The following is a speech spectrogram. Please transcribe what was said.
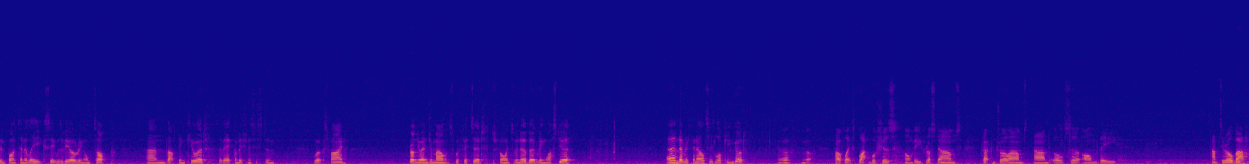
to pinpoint any leaks it was the o-ring on top and that's been cured. So the air conditioning system works fine. Brand new engine mounts were fitted just before I went to the Nürburgring last year and everything else is looking good. Uh, we've got Powerflex black bushers on the thrust arms, track control arms and also on the anti-roll bar.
